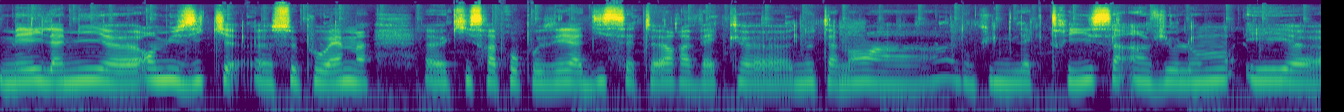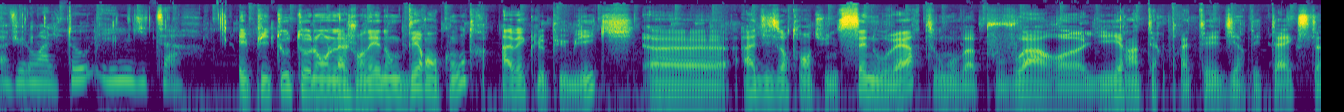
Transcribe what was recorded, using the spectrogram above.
mais il a mis euh, en musique euh, ce poème qui sera proposé à 17h avec notamment donc une lectrice, un violon et un violon alto et une guitare. Et puis tout au long de la journée, donc des rencontres avec le public. Euh, à 10h30, une scène ouverte où on va pouvoir euh, lire, interpréter, dire des textes.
